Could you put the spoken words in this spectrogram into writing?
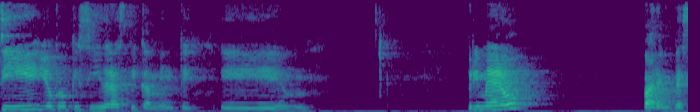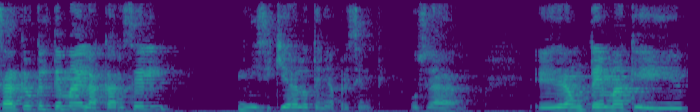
Sí, yo creo que sí, drásticamente. Em, primero, para empezar, creo que el tema de la cárcel ni siquiera lo tenía presente. O sea, era un tema que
